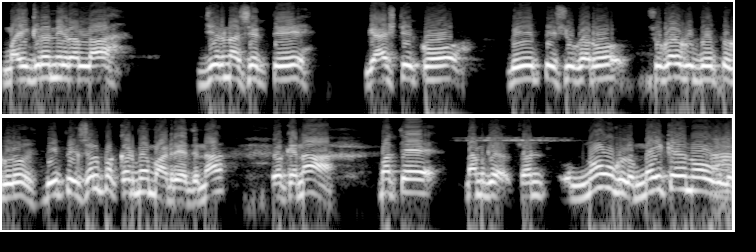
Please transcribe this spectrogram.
ಮೈಗ್ರೇನ್ ಇರಲ್ಲ ಜೀರ್ಣಶಕ್ತಿ gastric B P sugar sugar B ಪಿಗಳು ಬಿ ಪಿ ಸ್ವಲ್ಪ ಕಡಿಮೆ ಮಾಡ್ರಿ ಅದನ್ನ ಓಕೆನಾ ಮತ್ತೆ ನಮ್ಗೆ ನೋವುಗಳು ಮೈಕೈ ನೋವುಗಳು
